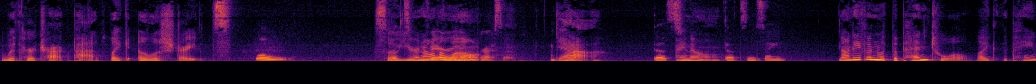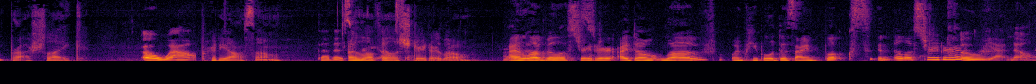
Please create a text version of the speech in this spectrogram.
with her trackpad, like illustrates. Whoa, So that's you're not very alone. Impressive. Yeah, That's I know. That's insane. Not even with the pen tool, like the paintbrush, like Oh wow, pretty awesome. that is. I love awesome. Illustrator though. I love Illustrator. I don't love when people design books in Illustrator. Oh yeah, no,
